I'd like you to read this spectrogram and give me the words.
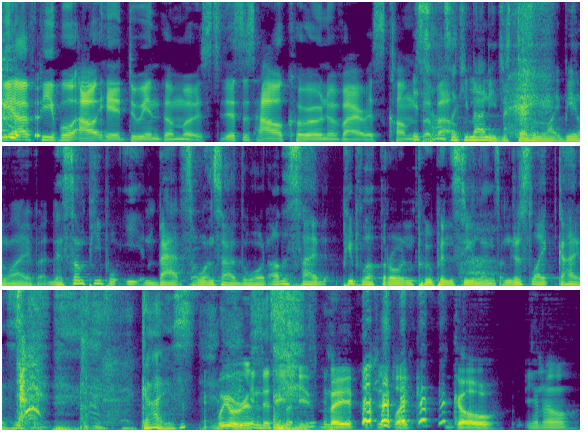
we have people out here doing the most. This is how coronavirus comes It sounds about. like humanity just doesn't like being alive. There's some people eating bats one side of the world, other side people are throwing poop in ceilings. I'm just like, guys, guys. we were a In the- species made to just like go. You know,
